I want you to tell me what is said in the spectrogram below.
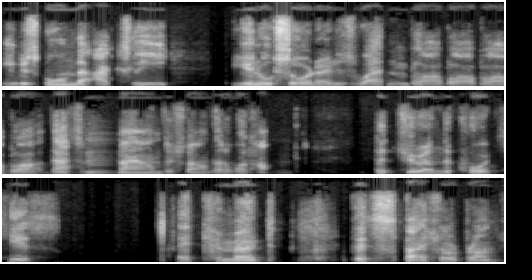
He was going to actually, you know, sort out his wedding, blah, blah, blah, blah. That's my understanding of what happened. But during the court case, it came out that Special Branch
